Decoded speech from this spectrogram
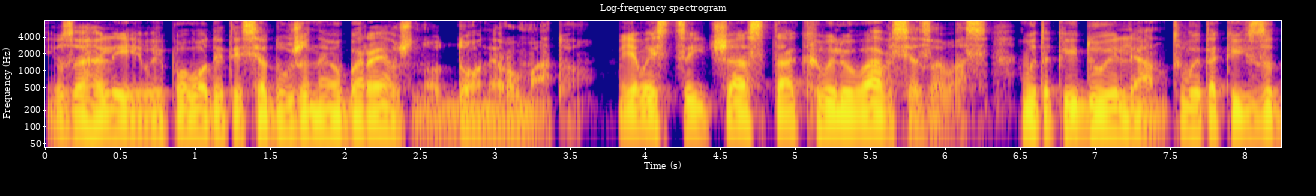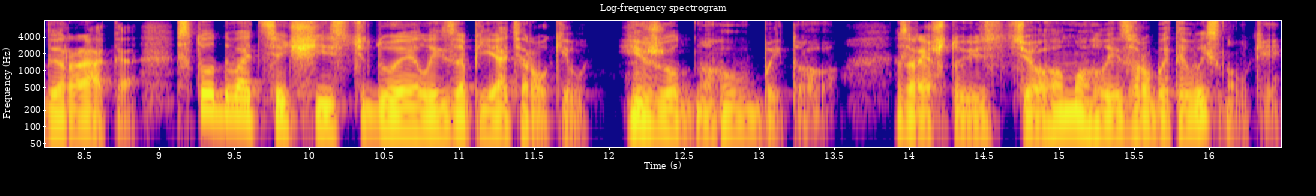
І взагалі ви поводитеся дуже необережно, доне Румато. Я весь цей час так хвилювався за вас. Ви такий дуелянт, ви такий задирака, 126 дуелей за п'ять років і жодного вбитого. Зрештою, з цього могли зробити висновки.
